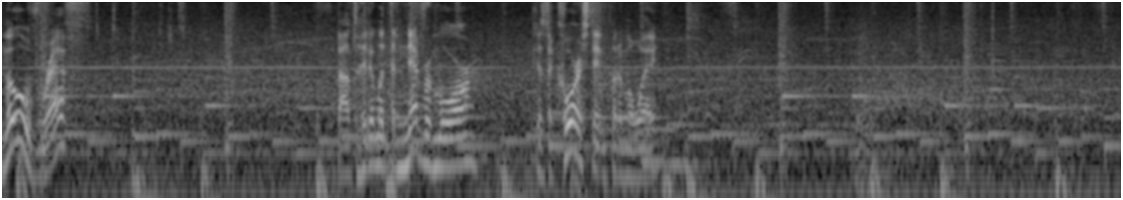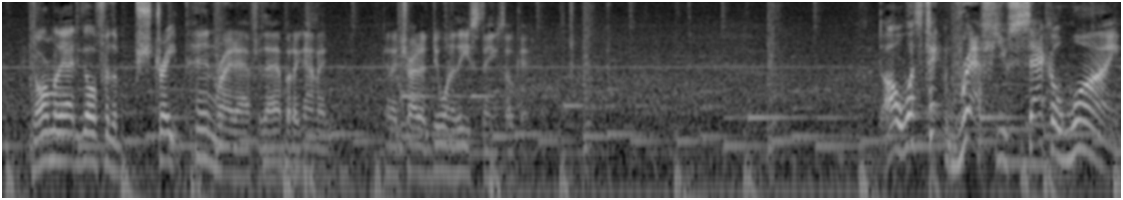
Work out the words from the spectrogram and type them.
Move, ref. About to hit him with the Nevermore, because the chorus didn't put him away. Normally I'd go for the straight pin right after that, but I gotta, gotta try to do one of these things. Okay. Oh, what's take ref? You sack of wine.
